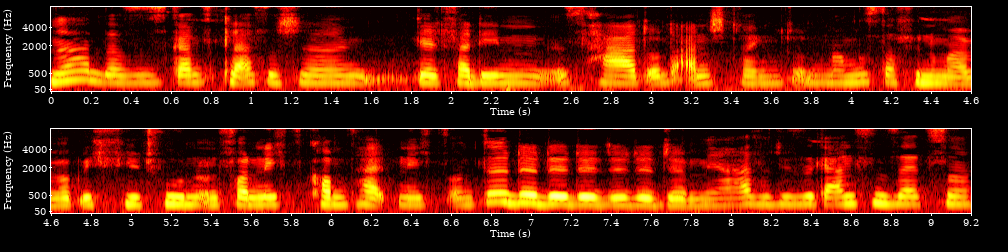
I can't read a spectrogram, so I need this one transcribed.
Ne? Das ist ganz klassische Geld verdienen ist hart und anstrengend und man muss dafür nun mal wirklich viel tun und von nichts kommt halt nichts und ja, also diese ganzen Sätze,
